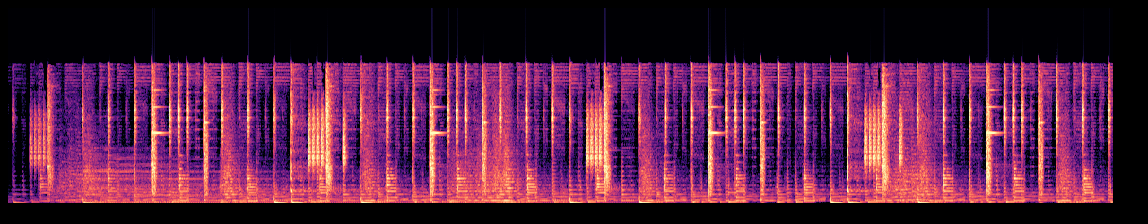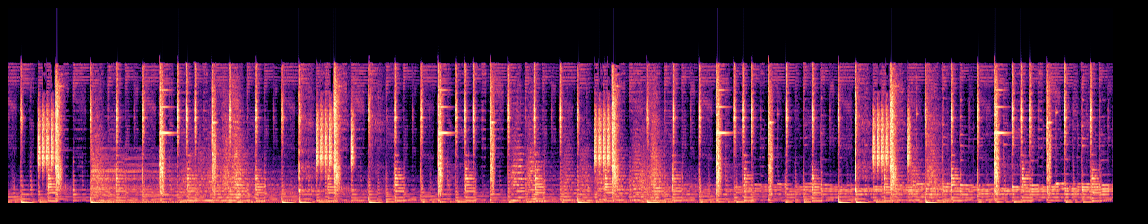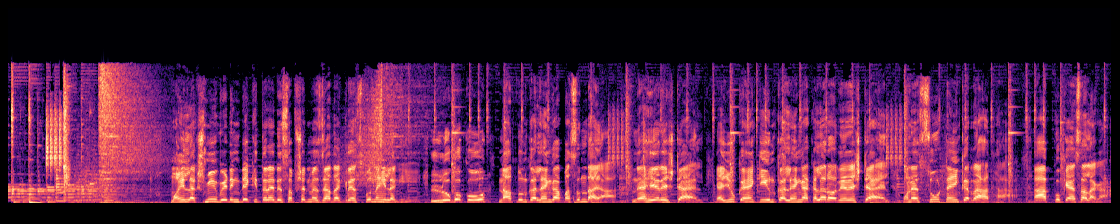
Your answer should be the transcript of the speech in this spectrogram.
वहीं लक्ष्मी वेडिंग डे की तरह रिसेप्शन में ज़्यादा ग्रेसफुल नहीं लगी। लोगों को ना तो उनका लहंगा पसंद आया, न हेयर स्टाइल या यूँ कहें कि उनका लहंगा कलर और हेयर स्टाइल उन्हें सूट नहीं कर रहा था। आपको कैसा लगा?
